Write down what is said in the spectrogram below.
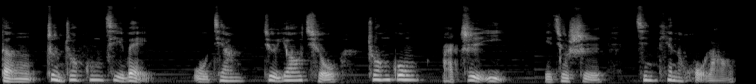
等郑庄公继位，武姜就要求庄公把治邑，也就是今天的虎牢，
